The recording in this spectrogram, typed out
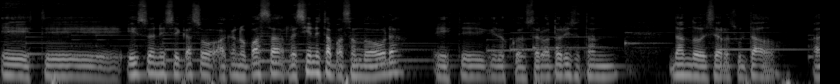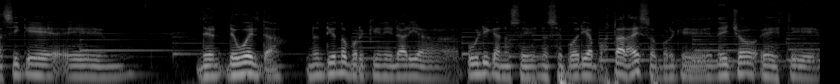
Este, eso en ese caso acá no pasa, recién está pasando ahora, este, que los conservatorios están dando ese resultado. Así que, eh, de, de, vuelta, no entiendo por qué en el área pública no se, no se podría apostar a eso, porque de hecho este,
